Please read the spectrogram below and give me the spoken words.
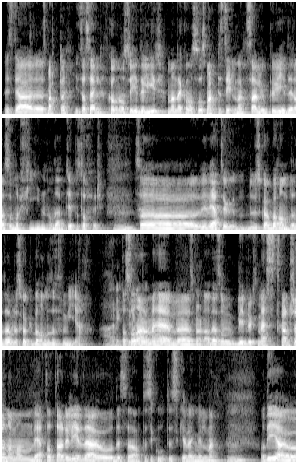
hvis det er smerte i seg selv, kan det også gi delir. Men det kan også smertestillende. Særlig opioider, altså morfin og den type stoffer. Så vi vet jo Du skal behandle det, men du skal ikke behandle det for mye. Og sånn er det med hele smøla. Det som blir brukt mest, kanskje, når man vet at det er delir, det er jo disse antipsykotiske legemidlene. Og de er jo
